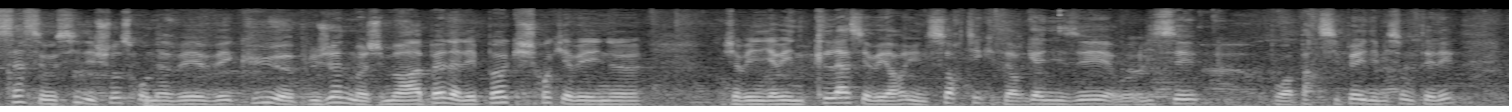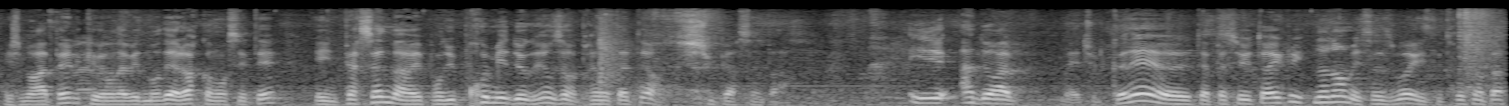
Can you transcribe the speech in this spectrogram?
Ça, c'est aussi des choses qu'on avait vécues euh, plus jeune. Moi, je me rappelle à l'époque, je crois qu'il y avait une, il y avait une classe, il y avait une sortie qui était organisée au lycée pour participer à une émission de télé. Et je me rappelle qu'on avait demandé alors comment c'était. Et une personne m'a répondu premier degré en disant présentateur, super sympa. Et adorable. Mais tu le connais, euh, t'as passé du temps avec lui? Non, non, mais ça se voit, il était trop sympa.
